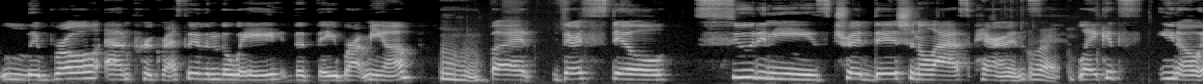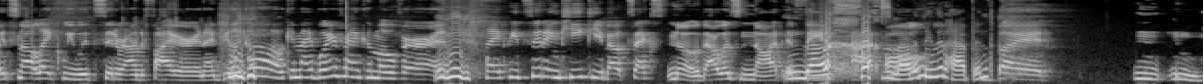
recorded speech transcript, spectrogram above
liberal and progressive in the way that they brought me up, mm-hmm. but they're still Sudanese traditional ass parents. Right. Like it's you know, it's not like we would sit around a fire and I'd be like, oh, can my boyfriend come over? And like we'd sit and kiki about sex. No, that was not a thing That's all. not a thing that happened. But n-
